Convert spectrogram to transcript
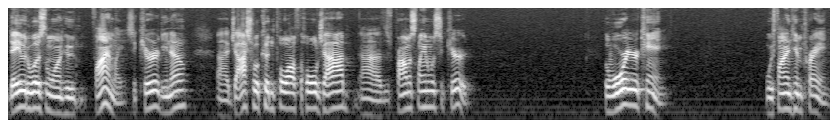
David was the one who finally secured, you know, uh, Joshua couldn't pull off the whole job. Uh, the promised land was secured. The warrior king, we find him praying.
